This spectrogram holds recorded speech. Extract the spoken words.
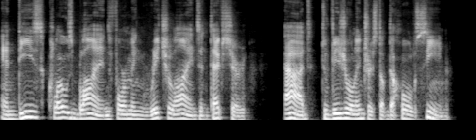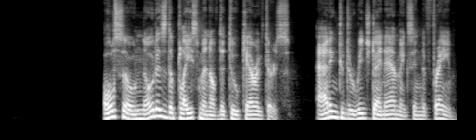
And these closed blinds forming rich lines and texture add to visual interest of the whole scene. Also, notice the placement of the two characters, adding to the rich dynamics in the frame.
